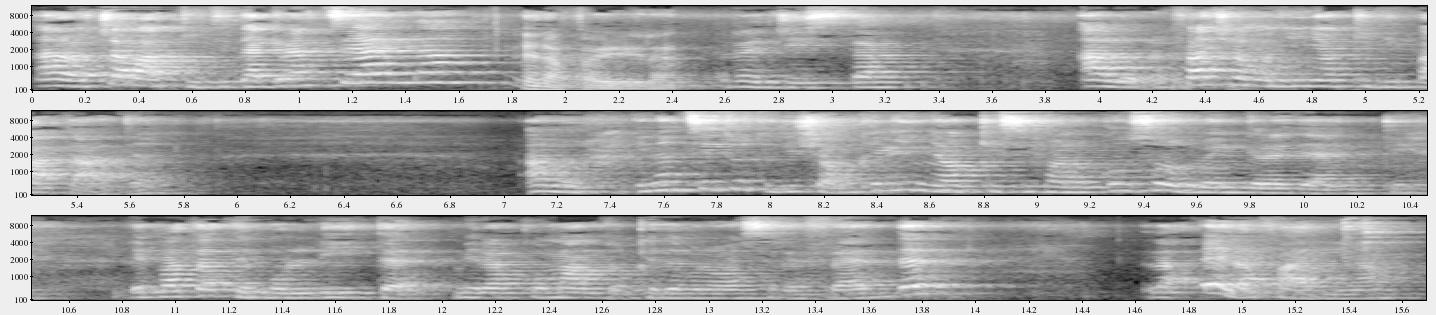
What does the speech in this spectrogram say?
Allora, ciao a tutti da Graziella E Raffaele. regista. Allora, facciamo gli gnocchi di patate. Allora, innanzitutto diciamo che gli gnocchi si fanno con solo due ingredienti. Le patate bollite, mi raccomando che devono essere fredde, la- e la farina.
